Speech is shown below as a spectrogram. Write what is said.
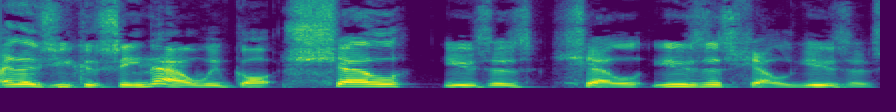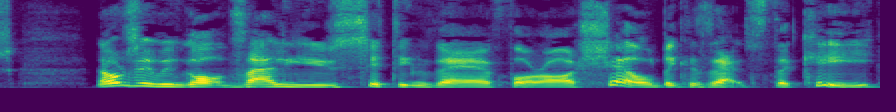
And as you can see now, we've got shell users, shell users, shell users. Now, obviously, we've got values sitting there for our shell because that's the key.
